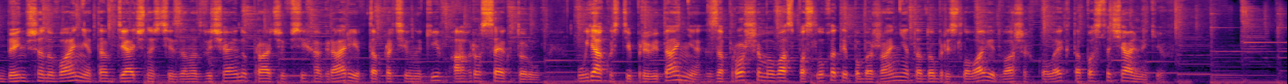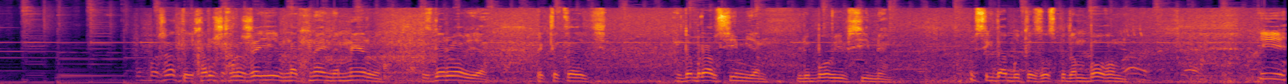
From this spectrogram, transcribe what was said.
День вшанування та вдячності за надзвичайну працю всіх аграріїв та працівників агросектору. У якості привітання запрошуємо вас послухати побажання та добрі слова від ваших колег та постачальників. Побажати хороших врожаїв, натхнення, миру, здоров'я, як то кажуть, добра в сім'ям, любові в сім'ям. Ну, Завжди бути з Господом Богом і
